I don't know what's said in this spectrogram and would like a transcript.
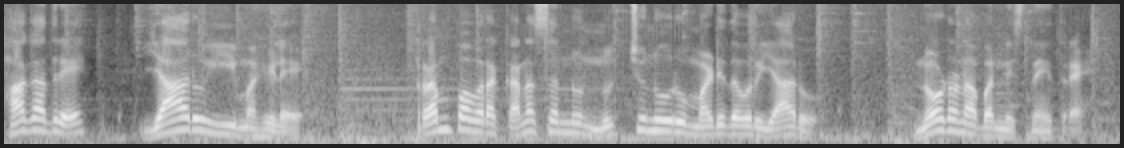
ಹಾಗಾದ್ರೆ ಯಾರು ಈ ಮಹಿಳೆ? ಟ್ರಂಪ್ ಅವರ ಕನಸನ್ನು ನುಚ್ಚುನೂರು ಮಾಡಿದವರು ಯಾರು? ನೋಡೋಣ ಬನ್ನಿ ಸ್ನೇಹಿತರೆ.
